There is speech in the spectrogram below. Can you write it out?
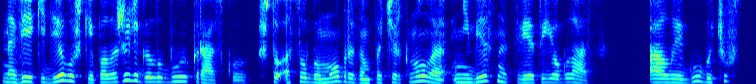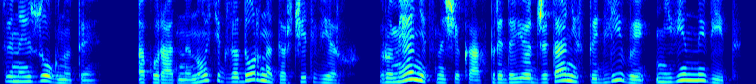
На веки девушки положили голубую краску, что особым образом подчеркнуло небесный цвет ее глаз. Алые губы чувственно изогнуты. Аккуратный носик задорно торчит вверх. Румянец на щеках придает Джитане стыдливый, невинный вид.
